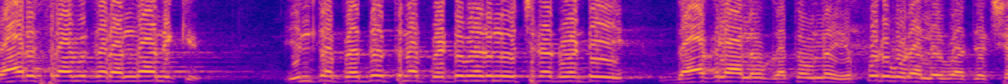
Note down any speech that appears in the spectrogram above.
పారిశ్రామిక రంగానికి ఇంత పెద్ద ఎత్తున పెట్టుబడులు వచ్చినటువంటి దాఖలాలు గతంలో ఎప్పుడు కూడా లేవు అధ్యక్ష.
